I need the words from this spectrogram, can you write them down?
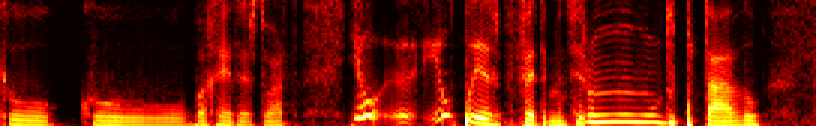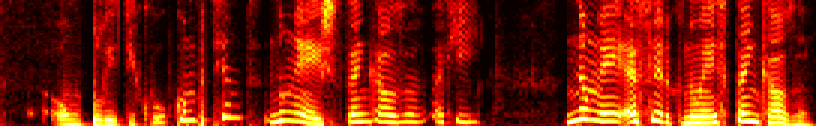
que, o, que o Barreiras Duarte ele, ele podia perfeitamente ser um deputado um político competente. Não é isto que está em causa aqui. Não é, a sério, que não é isso que está em causa.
